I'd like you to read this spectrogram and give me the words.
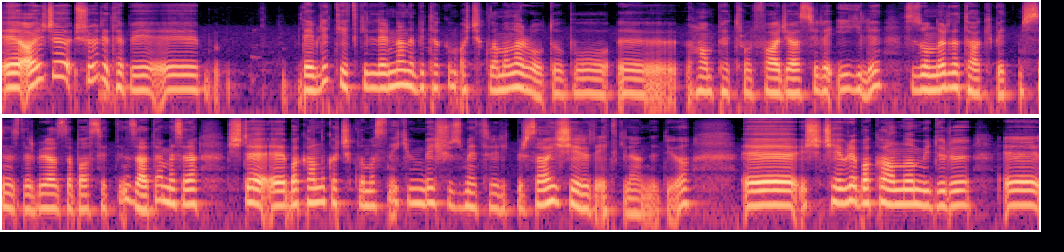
E, ayrıca şöyle tabii e, devlet yetkililerinden de bir takım açıklamalar oldu bu e, ham petrol faciasıyla ilgili. Siz onları da takip etmişsinizdir. Biraz da bahsettiniz zaten. Mesela işte e, bakanlık açıklamasında 2500 metrelik bir sahil şeridi etkilendi diyor. E, işte Çevre Bakanlığı Müdürü e,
